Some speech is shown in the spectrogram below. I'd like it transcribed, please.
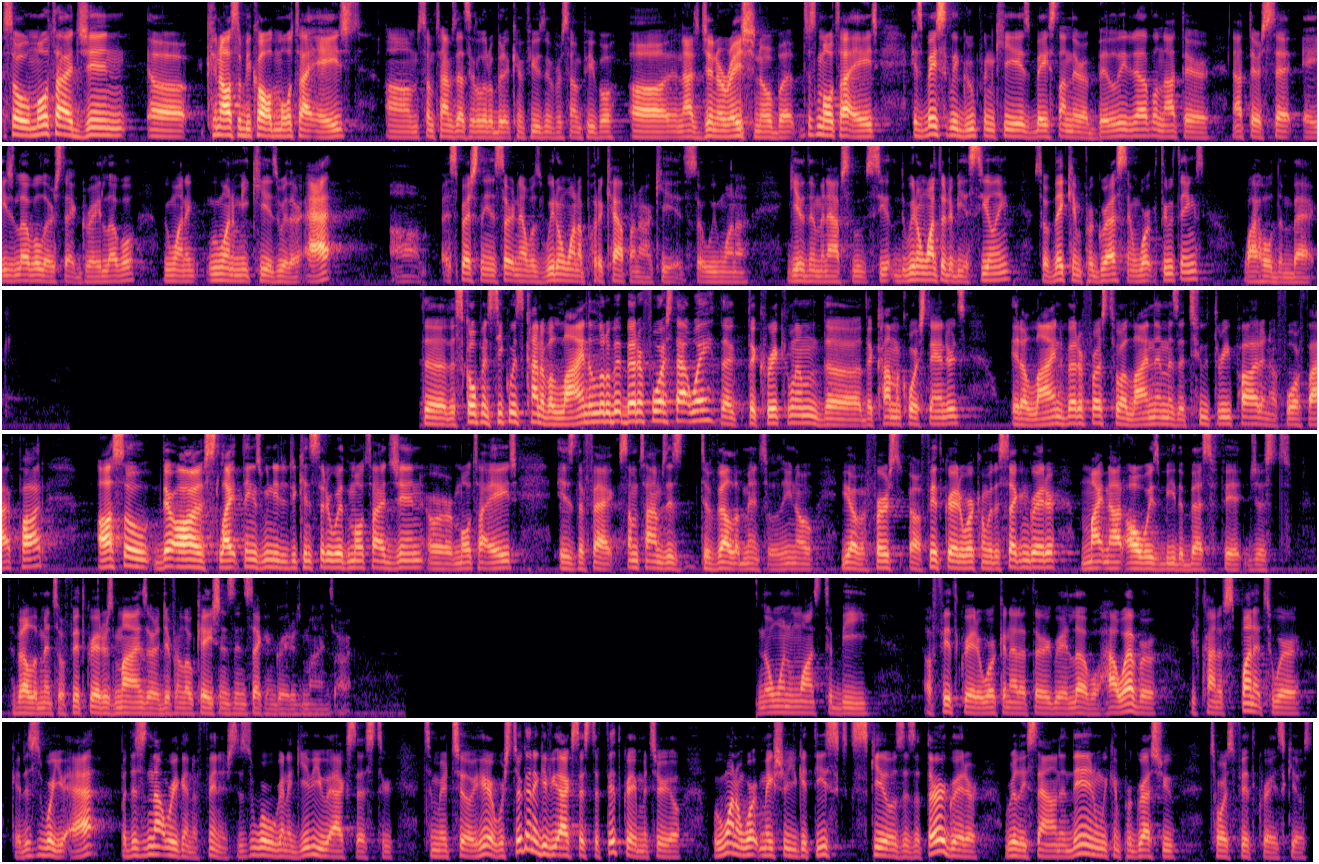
So multi-gen uh, can also be called multi-aged. Um, sometimes that's a little bit confusing for some people. Uh, and that's generational, but just multi-age. It's basically grouping kids based on their ability level, not their, not their set age level or set grade level. We want to we wanna meet kids where they're at, um, especially in certain levels. We don't want to put a cap on our kids, so we want to give them an absolute, we don't want there to be a ceiling. So if they can progress and work through things, why hold them back? The, the scope and sequence kind of aligned a little bit better for us that way. The, the curriculum, the, the Common Core standards, it aligned better for us to align them as a 2-3 pod and a 4-5 pod. Also, there are slight things we needed to consider with multi-gen or multi-age is the fact sometimes it's developmental. You know, you have a first, a fifth grader working with a second grader, might not always be the best fit, just developmental. Fifth graders' minds are at different locations than second graders' minds are. No one wants to be a fifth grader working at a third grade level. However, we've kind of spun it to where, okay, this is where you're at, but this is not where you're going to finish. This is where we're going to give you access to, to material here. We're still going to give you access to fifth grade material, but we want to work, make sure you get these skills as a third grader really sound, and then we can progress you towards fifth grade skills.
